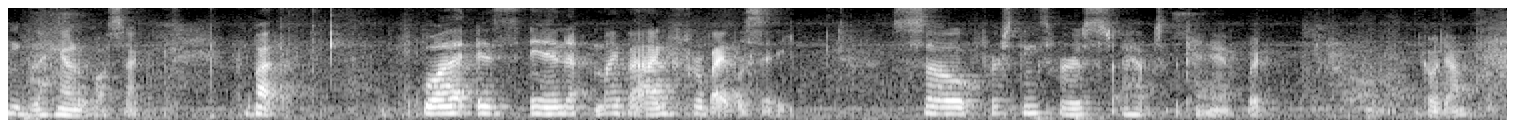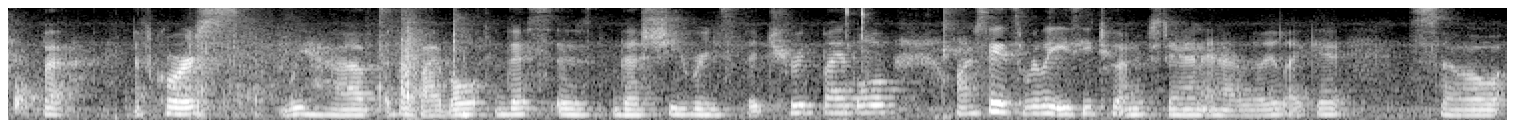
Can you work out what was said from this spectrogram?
the handle was stuck. But what is in my bag for Bible study. So first things first, I have to kind of go down. But of course, we have the Bible. This is the She Reads the Truth Bible. Honestly, it's really easy to understand and I really like it. So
